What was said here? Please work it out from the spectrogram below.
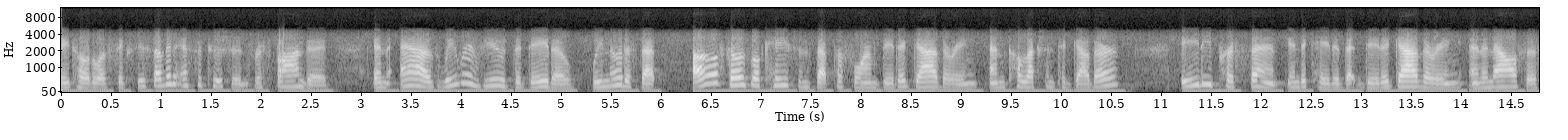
A total of 67 institutions responded, and as we reviewed the data, we noticed that of those locations that performed data gathering and collection together, 80% indicated that data gathering and analysis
